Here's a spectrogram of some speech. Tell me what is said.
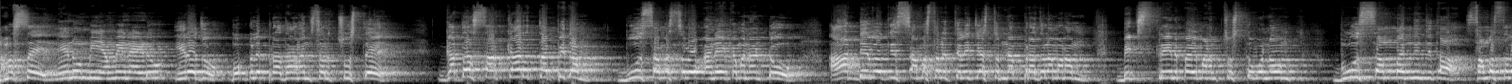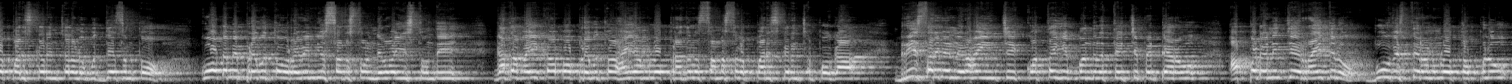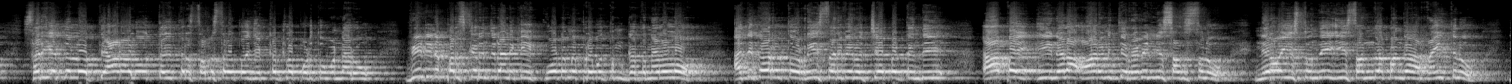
నమస్తే నేను మీ ఎంవి నాయుడు. ఈరోజు బొబ్బుల ప్రధానాంశాలు చూస్తే గత సర్కారు తప్పిదం భూ సమస్యలు అనేకమనంటూ ఆర్డీఓకి సమస్యలు తెలియజేస్తున్న ప్రజలు మనం బిగ్ స్క్రీన్ పై మనం చూస్తూ ఉన్నాం. భూ సంబంధిత సమస్యలు పరిష్కరించాలనే ఉద్దేశంతో కూటమి ప్రభుత్వం రెవెన్యూ సదస్సులు నిర్వహిస్తుంది. గత వైకాపా ప్రభుత్వ హయాంలో ప్రజల సమస్యలు పరిష్కరించపోగా రీసర్వే నిర్వహించి కొత్త ఇబ్బందులు తెచ్చిపెట్టారు. అప్పటి నుంచి రైతులు భూ విస్తీర్ణంలో తప్పులు సరిహద్దుల్లో తేడాలు తదితర సమస్యలతో ఇక్కట్లో పడుతూ ఉన్నారు. వీటిని పరిష్కరించడానికి కూటమి ప్రభుత్వం గత నెలలో అధికారులతో రీసర్వేను చేపట్టింది. ఆపై ఈ నెల ఆరు నుంచి రెవెన్యూ సదస్సులు నిర్వహిస్తుంది. ఈ సందర్భంగా రైతులు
